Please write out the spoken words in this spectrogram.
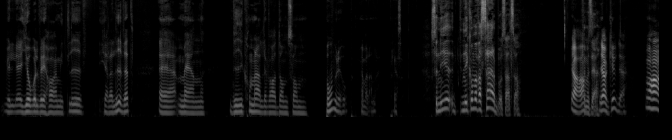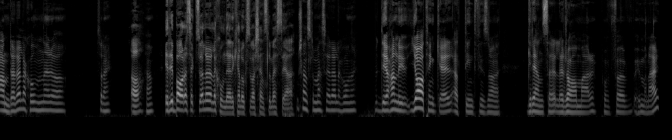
vill, Joel vill jag ha i mitt liv hela livet. Eh, men vi kommer aldrig vara de som bor ihop med varandra på det sättet. Så ni, ni kommer vara särbos alltså? Ja, Kan man säga. ja gud ja. Och ha andra relationer och sådär. Ja. Ja. Är det bara sexuella relationer eller kan det också vara känslomässiga? känslomässiga relationer. Det handlar ju, jag tänker att det inte finns några gränser eller ramar på, för hur man är.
